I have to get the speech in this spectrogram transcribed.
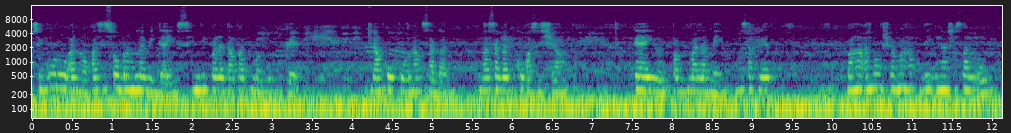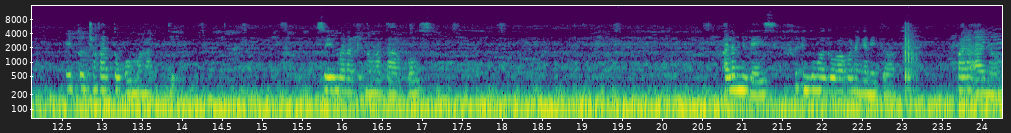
siguro ano, kasi sobrang lamig guys, hindi pala dapat magugupit ng kuko ng sagad. Nasagad ko kasi siya. Kaya yun, pag malamig, masakit. Maha ano siya, mahapdi nga siya sa loob. Ito, tsaka ito ko, mahapdi. So, yun malapit na matapos. Alam nyo guys, ang gumagawa ko ng ganito, para ano,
